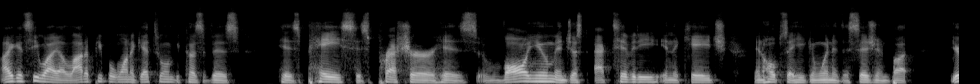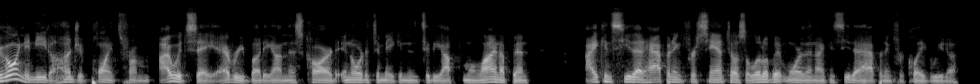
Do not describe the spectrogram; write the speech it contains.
I can see why a lot of people want to get to him because of his his pace, his pressure, his volume, and just activity in the cage in hopes that he can win a decision. But you're going to need 100 points from, I would say, everybody on this card in order to make it into the optimal lineup. And I can see that happening for Santos a little bit more than I can see that happening for Clay Guida.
